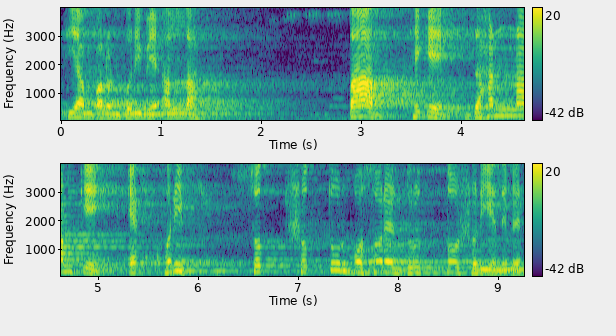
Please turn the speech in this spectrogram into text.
সিয়াম পালন করিবে, আল্লাহ তার থেকে জাহান্নামকে এক খরিফ সত্তর বছরের দূরত্ব সরিয়ে দেবেন।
